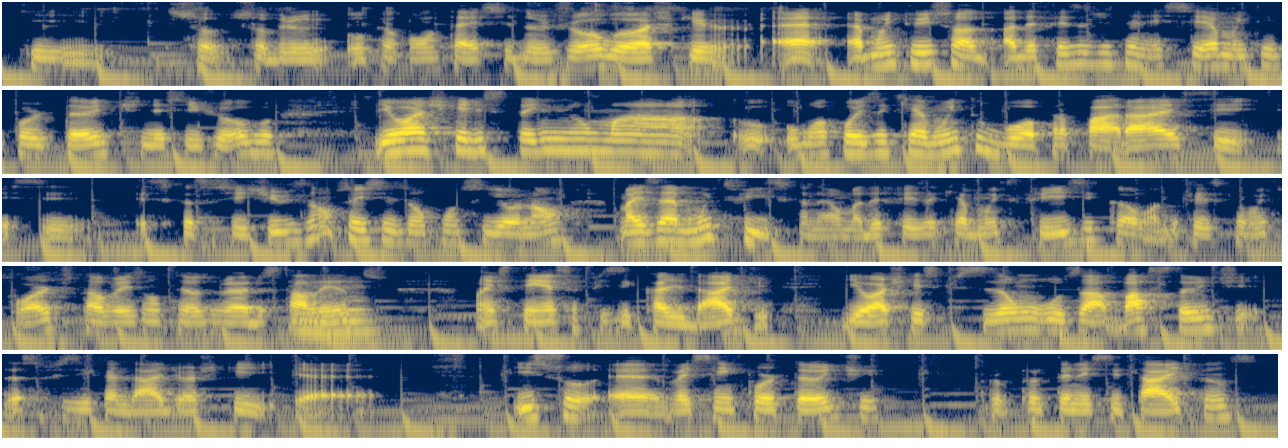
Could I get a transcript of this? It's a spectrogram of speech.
Que, so, sobre o que acontece no jogo, eu acho que é, é muito isso. A, a defesa de Tennessee é muito importante nesse jogo. E eu acho que eles têm uma, uma coisa que é muito boa para parar esse, esse, esse Kansas City Chiefs. Não sei se eles vão conseguir ou não, mas é muito física, né? Uma defesa que é muito física, uma defesa que é muito forte. Talvez não tenha os melhores talentos, uhum mas tem essa fisicalidade. E eu acho que eles precisam usar bastante dessa fisicalidade. Eu acho que é, isso é, vai ser importante para o Tennessee Titans.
